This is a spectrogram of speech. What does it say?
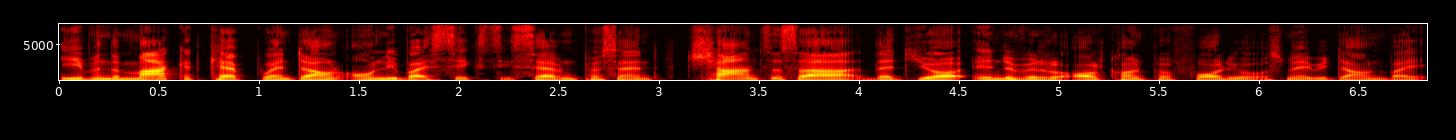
even the market cap went down only by 67%. Chances are that your individual altcoin portfolio is maybe down by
